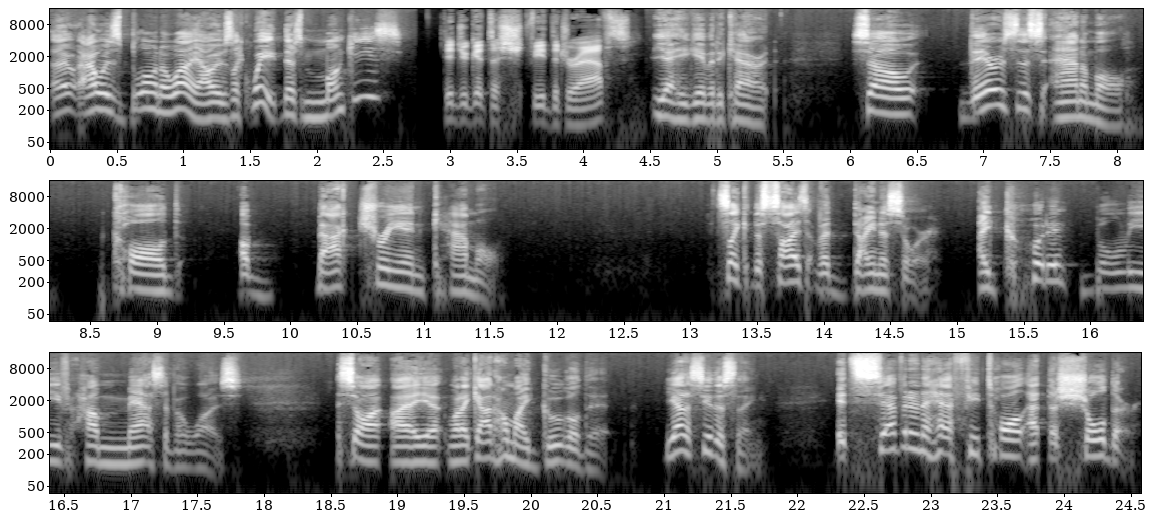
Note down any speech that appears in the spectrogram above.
I, I was blown away. I was like, wait, there's monkeys? Did you get to sh- feed the giraffes? Yeah, he gave it a carrot. So there's this animal called a Bactrian camel. It's like the size of a dinosaur. I couldn't believe how massive it was. So I, I uh, when I got home, I googled it. You got to see this thing. It's seven and a half feet tall at the shoulder.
